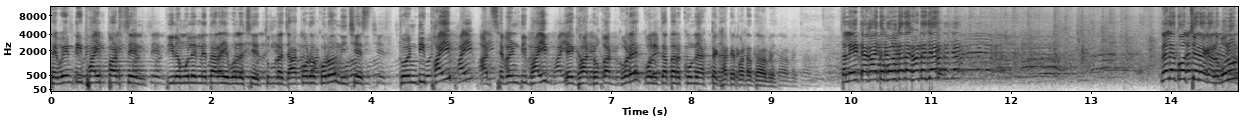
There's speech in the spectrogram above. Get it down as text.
সেভেন্টি ফাইভ পার্সেন্ট তৃণমূলের নেতারাই বলেছে, তোমরা যা করো করো, নিচে টোয়েন্টি ফাইভ আর সেভেন্টি ফাইভ এ ঘাট ওঘাট করে কলকাতার কোনো একটা ঘাটে পাঠাতে হবে। তাহলে এই টাকায় তো কলকাতা ঘাটে যায়। নাহলে করছে না কেন? বলুন।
